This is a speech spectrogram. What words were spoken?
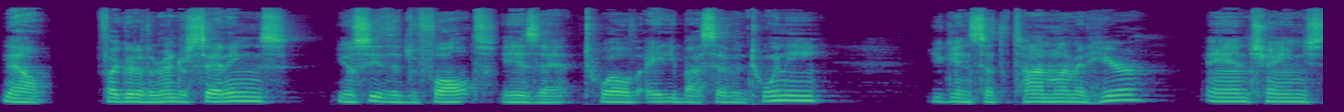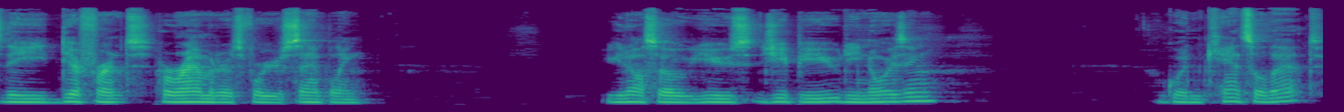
Now, if I go to the render settings, you'll see the default is at 1280 by 720 you can set the time limit here and change the different parameters for your sampling. You can also use GPU denoising. I'll go ahead and cancel that.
